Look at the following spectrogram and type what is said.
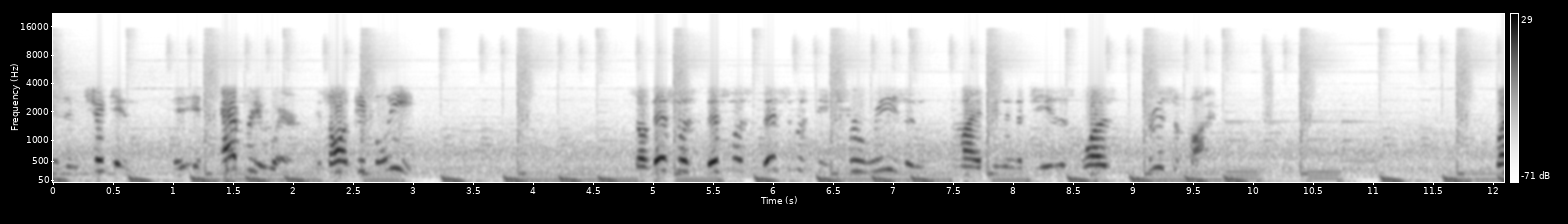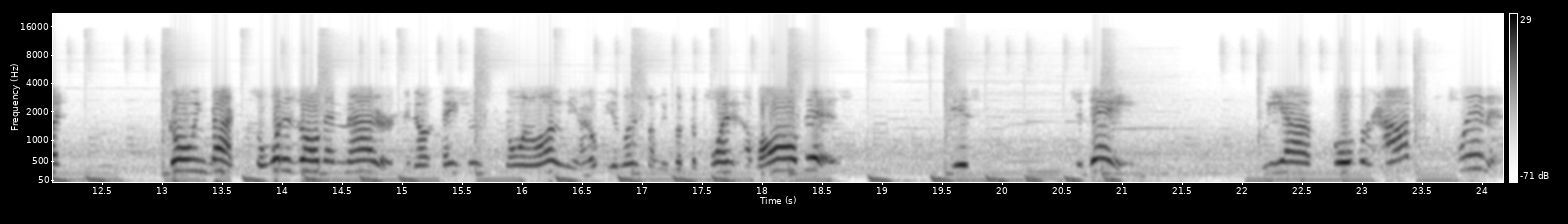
is in chicken, it's everywhere. All people eat. So this was this was this was the true reason, in my opinion, that Jesus was crucified. But going back, so what does all that matter? You know, thanks for going along with me. I hope you learned something. But the point of all this is today we have over half the planet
